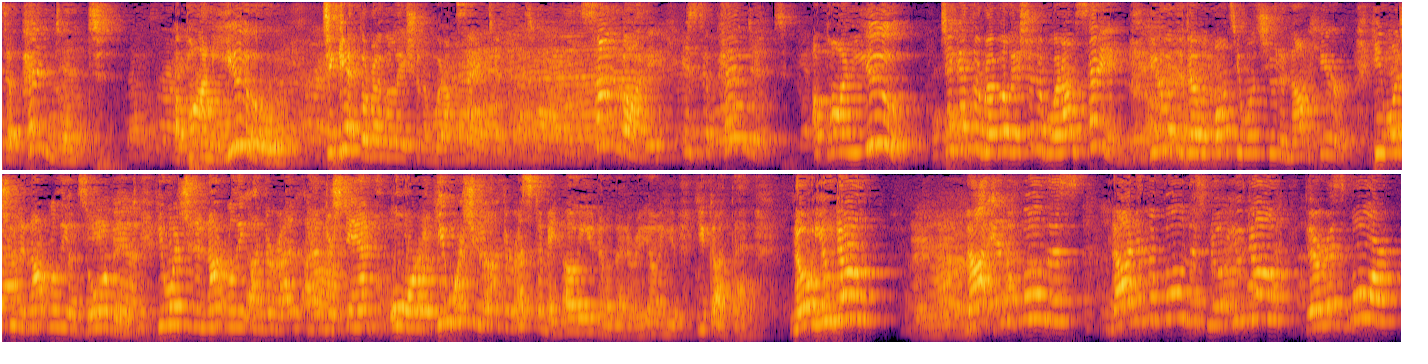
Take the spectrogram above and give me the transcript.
is dependent upon you to get the revelation of what I'm saying tonight. Somebody is dependent upon you to get the revelation of what I'm saying. You know what the devil wants? He wants you to not hear. He wants you to not really absorb it. He wants you to not really under, understand, or he wants you to underestimate. Oh, you know that already. Oh, you, you got that. No, you don't. Amen. Not in the fullness. Not in the fullness. No, you don't. There is more.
